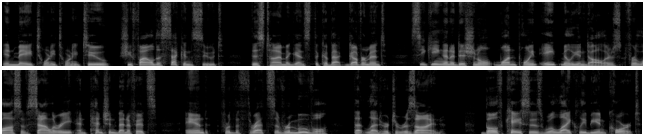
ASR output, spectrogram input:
in May 2022, she filed a second suit, this time against the Quebec government, seeking an additional $1.8 million for loss of salary and pension benefits and for the threats of removal that led her to resign. Both cases will likely be in court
